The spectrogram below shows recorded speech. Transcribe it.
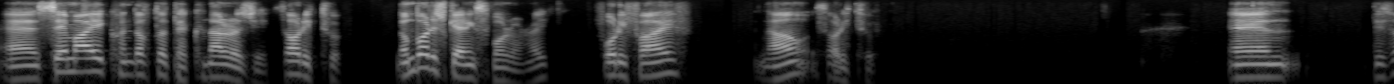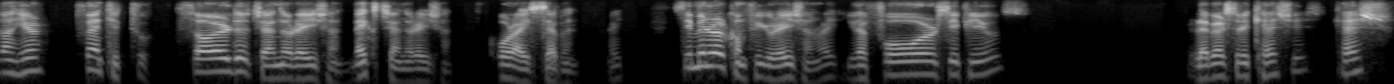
And semiconductor technology, 32. Number is getting smaller, right? 45, now 32. And this one here, 22, third generation, next generation, Core i7, right? Similar configuration, right? You have four CPUs, level three caches, cache,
